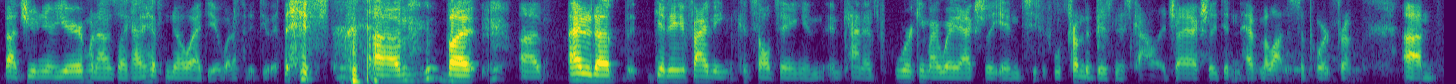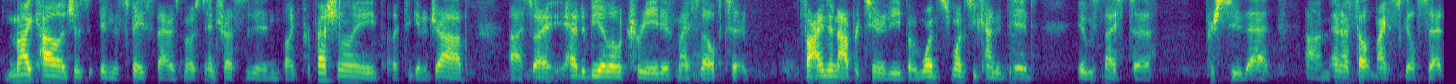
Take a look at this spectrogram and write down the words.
about junior year when I was like, I have no idea what I'm going to do with this. um, but uh, I ended up getting finding consulting and, and kind of working my way actually into from the business college. I actually didn't have a lot of support from um, my college is in the space that I was most interested in, like professionally, like to get a job. Uh, so I had to be a little creative myself to find an opportunity. But once once you kind of did, it was nice to pursue that. Um, and I felt my skill set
